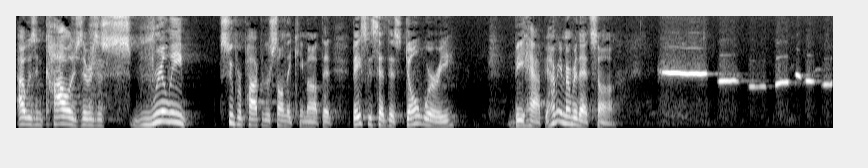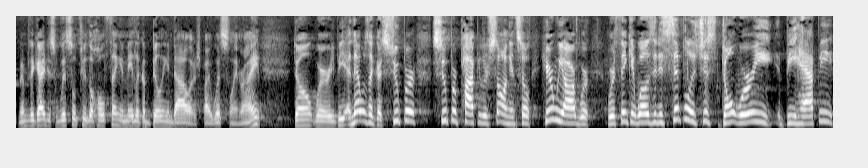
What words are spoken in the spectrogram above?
I was in college, there was this really super popular song that came out that basically said this, don't worry, be happy. How many remember that song? Remember the guy just whistled through the whole thing and made like a billion dollars by whistling, right? Don't worry, be. And that was like a super, super popular song. And so here we are, we're, we're thinking, well, is it as simple as just don't worry, be happy?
